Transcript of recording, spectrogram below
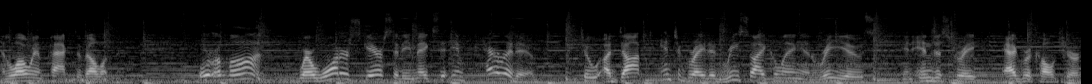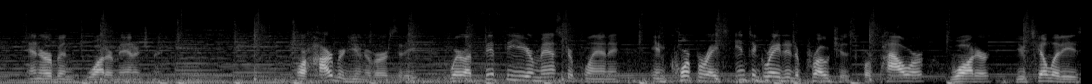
and low-impact development. Or Amman, where water scarcity makes it imperative to adopt integrated recycling and reuse in industry, agriculture, and urban water management. Or Harvard University, where a 50-year master plan incorporates integrated approaches for power, water, utilities,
